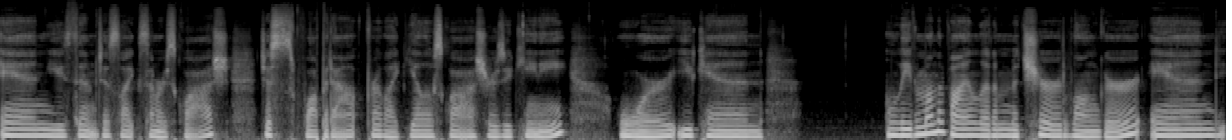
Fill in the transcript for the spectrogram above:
and use them just like summer squash. Just swap it out for like yellow squash or zucchini, or you can leave them on the vine, let them mature longer, and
